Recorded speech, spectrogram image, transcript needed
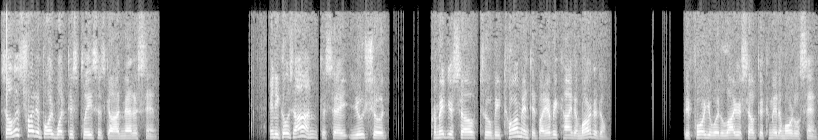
So let's try to avoid what displeases God, and that is sin. And he goes on to say, you should permit yourself to be tormented by every kind of martyrdom before you would allow yourself to commit a mortal sin.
